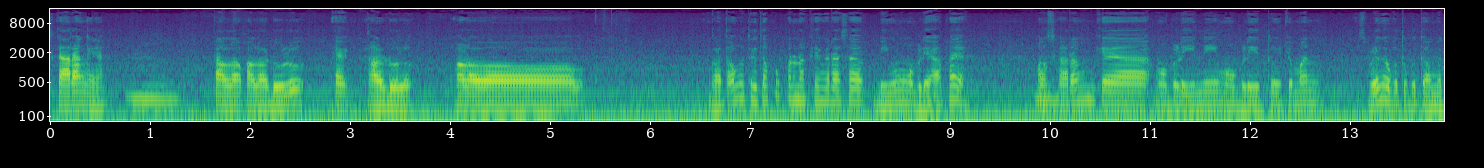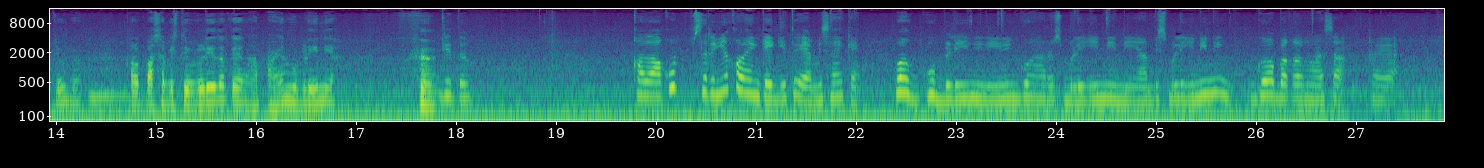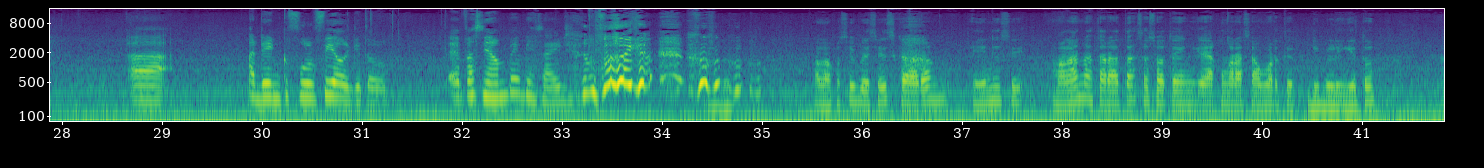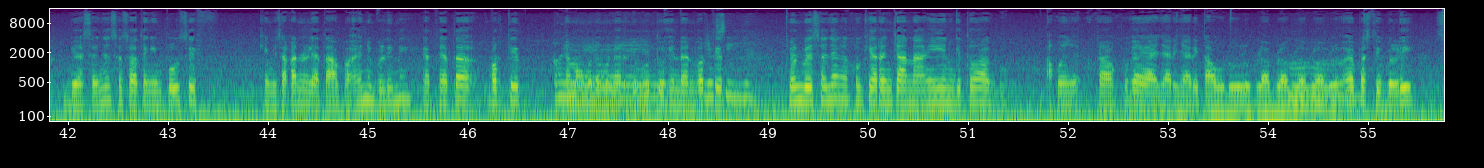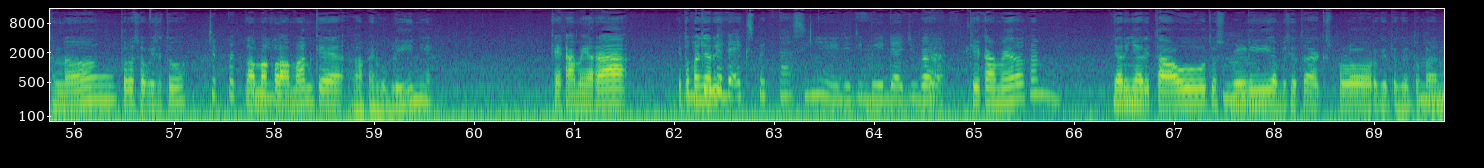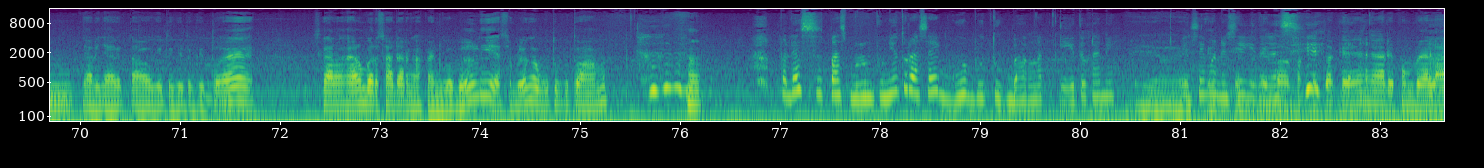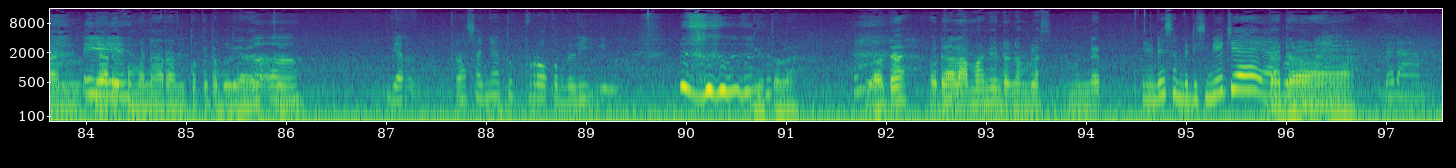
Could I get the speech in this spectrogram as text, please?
Sekarang ya. Hmm. kalau kalau dulu eh kalau dulu kalau nggak tahu waktu itu aku pernah kayak ngerasa bingung mau beli apa ya. Kalau sekarang kayak mau beli ini mau beli itu cuman sebenarnya nggak butuh-butuh amat juga. Kalau pas habis dibeli itu kayak ngapain gue beli ini ya? Gitu. Kalau aku seringnya kalau yang kayak gitu ya misalnya kayak wah gue beli ini nih ini gue harus beli ini nih habis beli ini nih gue bakal ngerasa kayak eh, ada yang ke fulfill gitu. Eh pas nyampe biasa aja Kalau aku sih biasanya sekarang ini sih malah rata-rata sesuatu yang kayak aku ngerasa worth it dibeli gitu biasanya sesuatu yang impulsif. Kayak misalkan lihat apa eh, ini beli nih eh, ternyata worth it. Oh, emang iya, bener-bener iya, iya. dibutuhin dan worth Iya it. sih, iya. cuman biasanya aku kayak rencanain gitu aku aku aku kayak nyari-nyari tahu dulu bla bla bla bla bla. Oh. eh pasti beli seneng. Terus habis itu cepet lama kelamaan kayak ngapain gue beli ini ya? Kayak kamera itu kan nyari beda ekspektasinya ya jadi beda juga Nggak, kayak kamera kan nyari-nyari tahu terus Hmm. beli habis itu explore gitu-gitu kan Hmm. nyari-nyari tahu gitu-gitu gitu Hmm. eh sekarang-sekarang baru sadar ngapain gue beli ya sebenarnya nggak butuh-butuh amat padahal pas belum punya tuh rasanya gue butuh banget kayak gitu kan ya iya Biasanya it- manusia it- gitu itu otak sih? kita kayaknya nyari pembelaan Iya, nyari iya. pembenaran untuk kita beli aja Heeh. biar rasanya tuh pro kebeli gitu gitulah ya udah udah lama nih udah 16 menit. Ya udah sampai di sini aja ya Dadah. Dadah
